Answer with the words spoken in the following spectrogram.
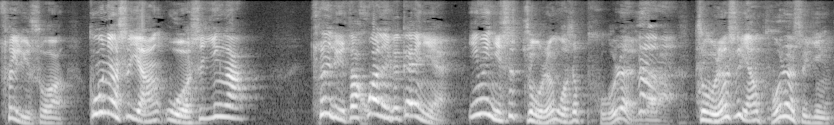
翠缕说：“姑娘是阳，我是阴啊。”翠缕她换了一个概念，因为你是主人，我是仆人，知道吧？主人是阳，仆人是阴。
